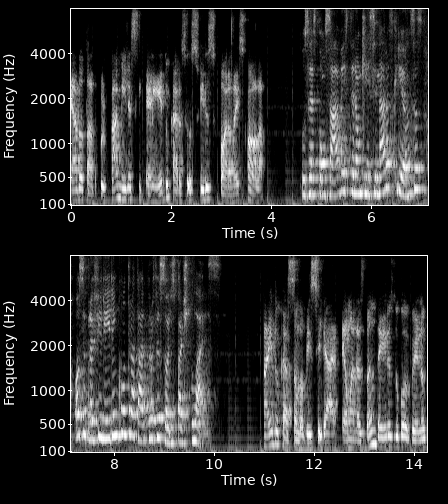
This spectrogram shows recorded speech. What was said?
é adotado por famílias que querem educar os seus filhos fora da escola. Os responsáveis terão que ensinar as crianças ou, se preferirem, contratar professores particulares. A educação domiciliar é uma das bandeiras do governo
